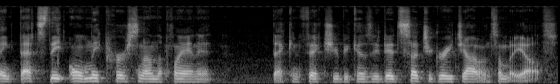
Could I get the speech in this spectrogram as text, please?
think that's the only person on the planet that can fix you because they did such a great job on somebody else.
